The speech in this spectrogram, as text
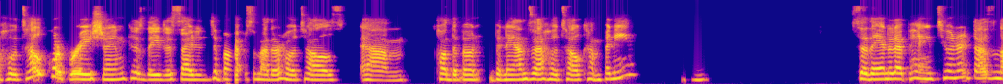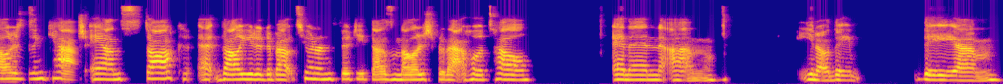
hotel corporation because they decided to buy up some other hotels um, called the Bonanza Hotel Company. So they ended up paying two hundred thousand dollars in cash and stock at valued at about two hundred fifty thousand dollars for that hotel, and then um, you know they they um,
